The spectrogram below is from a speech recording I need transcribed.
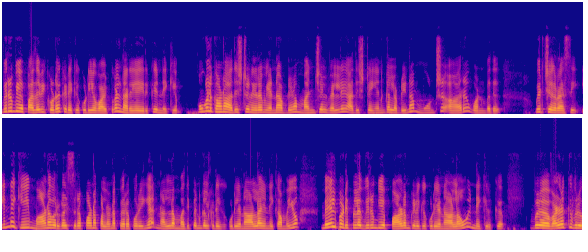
விரும்பிய பதவி கூட கிடைக்கக்கூடிய வாய்ப்புகள் நிறைய இருக்கு இன்னைக்கு. உங்களுக்கான அதிர்ஷ்ட நிறம் என்ன அப்படின்னா மஞ்சள், வெள்ளை. அதிர்ஷ்ட எண்கள் அப்படின்னா மூன்று ஆறு ஒன்பது விருச்சிக ராசி இன்னைக்கு மாணவர்கள் சிறப்பான பலனை பெற போறீங்க. நல்ல மதிப்பெண்கள் கிடைக்கக்கூடிய நாளா இன்னைக்கு அமையும். மேல் படிப்புல விரும்பிய பாடம் கிடைக்கக்கூடிய நாளாவும் இன்னைக்கு இருக்கு. வ வழக்கு விரு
